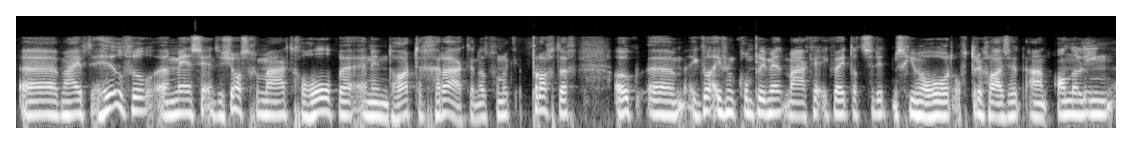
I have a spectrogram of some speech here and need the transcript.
maar hij heeft heel veel mensen enthousiast gemaakt, geholpen en in het hart geraakt. En dat vond ik prachtig. Ook, ik wil even een compliment maken. Ik weet dat ze dit misschien wel hoort of terugluistert aan Annelien,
